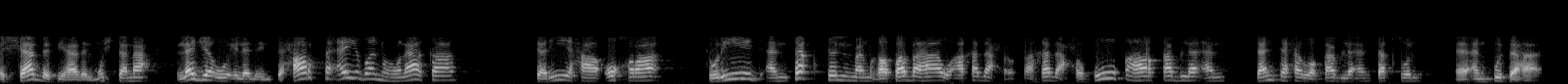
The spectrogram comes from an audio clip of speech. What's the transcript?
الشابة في هذا المجتمع لجأوا إلى الانتحار فايضا هناك شريحة أخرى تريد أن تقتل من غصبها وأخذ أخذ حقوقها قبل أن تنتحر وقبل أن تقتل آه، أنفسها،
